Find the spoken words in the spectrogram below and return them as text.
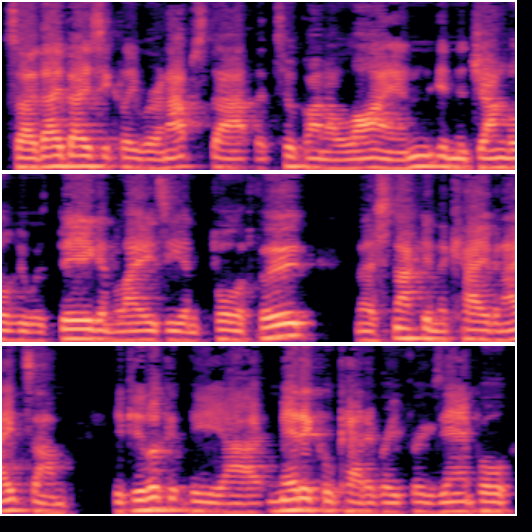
So they basically were an upstart that took on a lion in the jungle who was big and lazy and full of food. And they snuck in the cave and ate some. If you look at the uh, medical category, for example,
